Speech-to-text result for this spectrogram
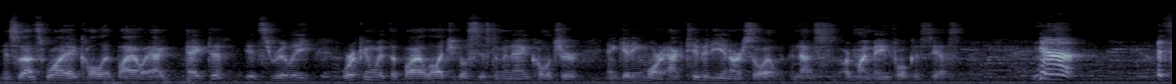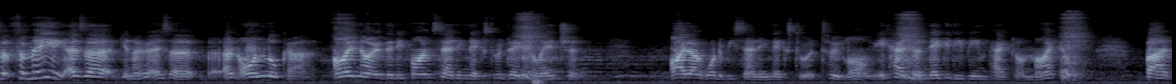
And so that's why I call it Bio-Agtive. It's really working with the biological system in agriculture and getting more activity in our soil. And that's my main focus, yes. Now, for, for me as a you know as a an onlooker, I know that if I'm standing next to a diesel engine, I don't want to be standing next to it too long. It has a negative impact on my health. But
